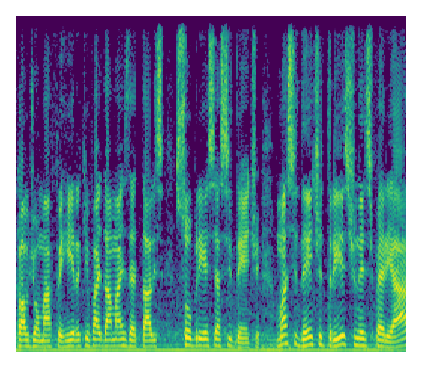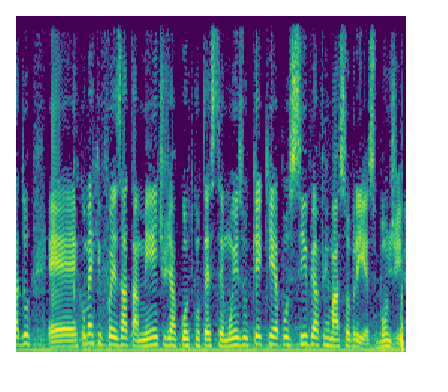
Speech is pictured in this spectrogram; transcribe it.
Cláudio Omar Ferreira, que vai dar mais detalhes sobre esse acidente um acidente triste nesse feriado. É, como é que foi exatamente, de acordo com testemunhos, o que, que é possível afirmar sobre isso? Bom dia.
